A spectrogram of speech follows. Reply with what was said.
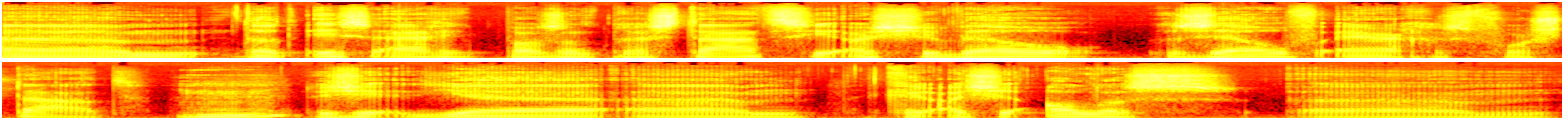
um, dat is eigenlijk pas een prestatie als je wel zelf ergens voor staat. Mm -hmm. Dus je, je um, kijk, als je alles um,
